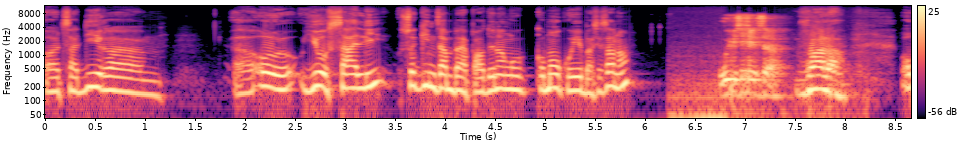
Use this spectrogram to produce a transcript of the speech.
euh, c'est-à-dire euh, euh, oh, yo sali, ce qui nous a pardonné, comment on c'est ça, non? Oui, c'est ça. Voilà. Au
